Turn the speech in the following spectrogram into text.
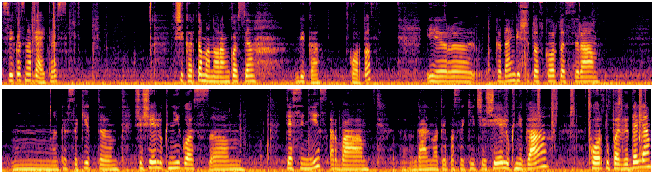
Sveikos mergaitės. Šį kartą mano rankose Vika kortos. Ir kadangi šitos kortos yra, mm, kaip sakyt, šešėlių knygos um, tesinys arba galima tai pasakyti šešėlių knyga kortų pavydale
